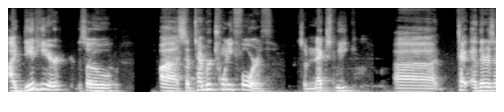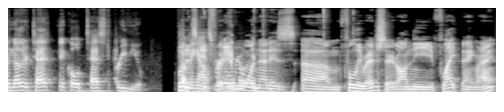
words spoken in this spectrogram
i did hear so uh september 24th so next week uh te- there's another technical test preview but coming it's, out it's for for everyone that is um, fully registered on the flight thing, right?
